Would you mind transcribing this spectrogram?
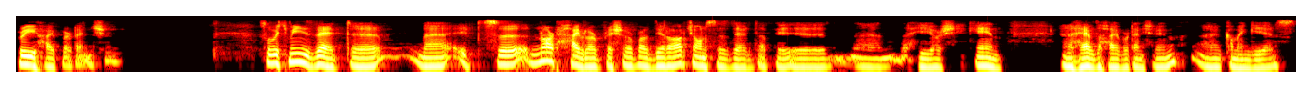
pre-hypertension. So which means that uh, uh, it's uh, not high blood pressure, but there are chances that the, uh, uh, he or she can have the hypertension in coming years.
